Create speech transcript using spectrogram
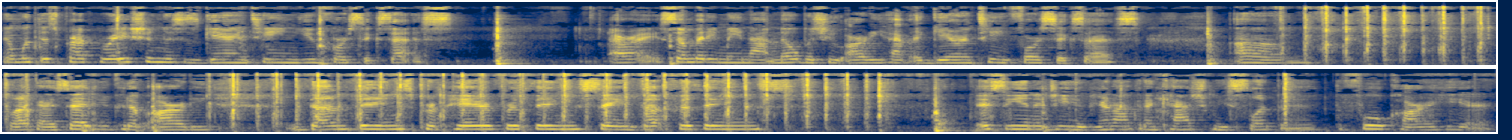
And with this preparation, this is guaranteeing you for success. All right. Somebody may not know, but you already have a guarantee for success. Um, like I said, you could have already done things, prepared for things, saved up for things. It's the energy of you're not going to catch me slipping. The Fool card here.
